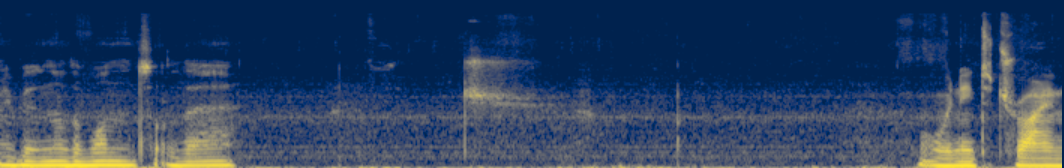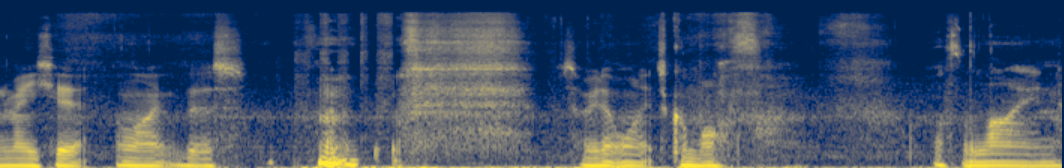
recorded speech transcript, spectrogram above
Maybe another one sort of there. we need to try and make it like this. so we don't want it to come off off the line.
